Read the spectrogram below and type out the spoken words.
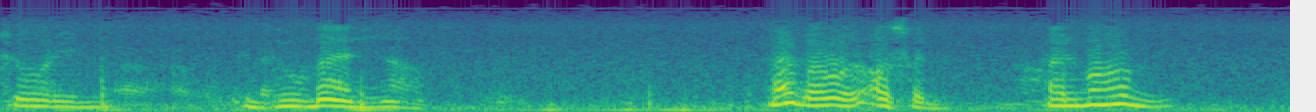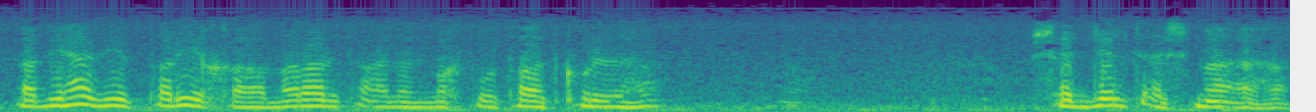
السوري الدوماني نعم. هذا هو الأصل. المهم فبهذه الطريقة مررت على المخطوطات كلها. سجلت أسماءها.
